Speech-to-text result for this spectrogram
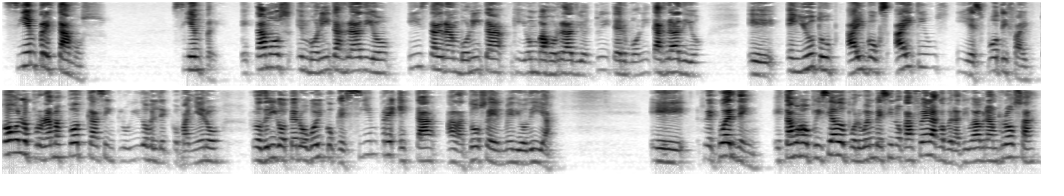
Siempre estamos siempre. Estamos en Bonitas Radio, Instagram, Bonita guion bajo radio, en Twitter, Bonitas Radio, eh, en YouTube, iBox, iTunes y Spotify. Todos los programas podcast, incluidos el del compañero Rodrigo Otero Goico, que siempre está a las 12 del mediodía. Eh, recuerden, estamos auspiciados por Buen Vecino Café, la cooperativa Abraham Rosa,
